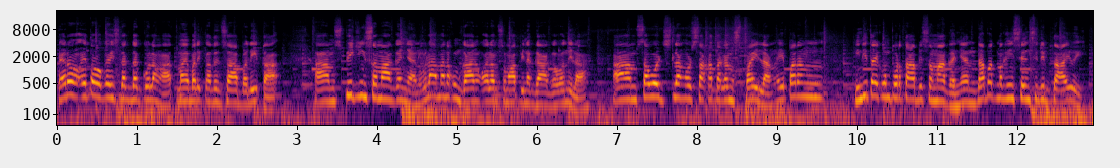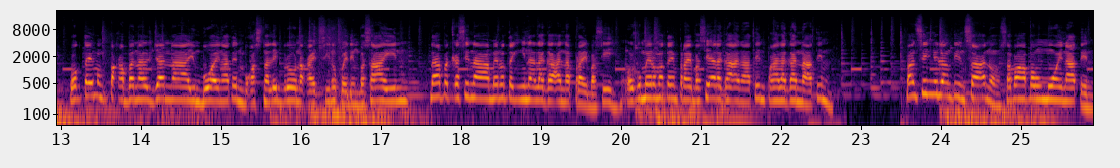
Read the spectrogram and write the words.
Pero ito guys, dagdag ko lang ha, at may balik natin sa balita. Um, speaking sa mga ganyan, wala man akong ganong alam sa mga pinaggagawa nila. Um, sa words lang or sa katagang spy lang, eh parang hindi tayo komportable sa mga ganyan. Dapat maging sensitive tayo eh. Huwag tayo magpakabanal dyan na yung buhay natin bukas na libro na kahit sino pwedeng basahin. Dapat kasi na meron tayong inaalagaan na privacy. Or kung meron man tayong privacy, alagaan natin, pahalagaan natin. Pansin nyo lang din sa ano, sa mga pamumuhay natin.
